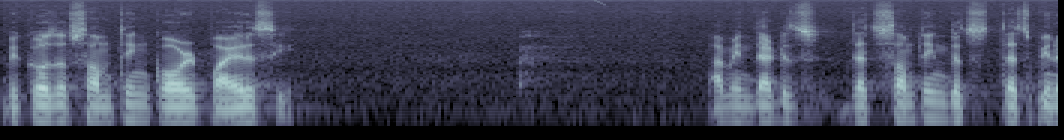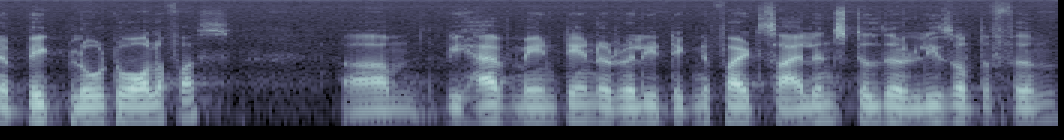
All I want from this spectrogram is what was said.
because of something called piracy. I mean, that is, that's something that's, that's been a big blow to all of us. Um, we have maintained a really dignified silence till the release of the film.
